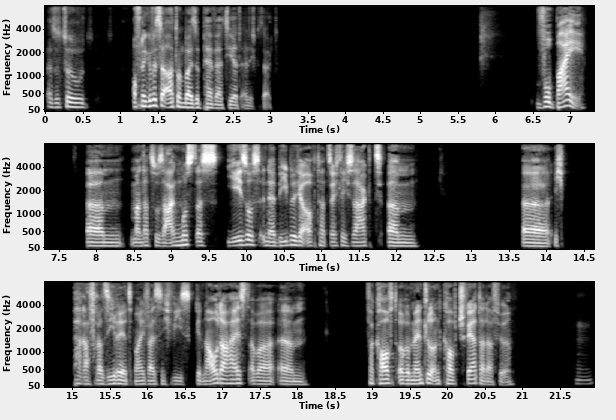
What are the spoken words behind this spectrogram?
also zu, auf eine gewisse Art und Weise pervertiert, ehrlich gesagt. Wobei ähm, man dazu sagen muss, dass Jesus in der Bibel ja auch tatsächlich sagt, ähm, äh, ich paraphrasiere jetzt mal, ich weiß nicht, wie es genau da heißt, aber ähm, verkauft eure Mäntel und kauft Schwerter dafür. Mhm.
